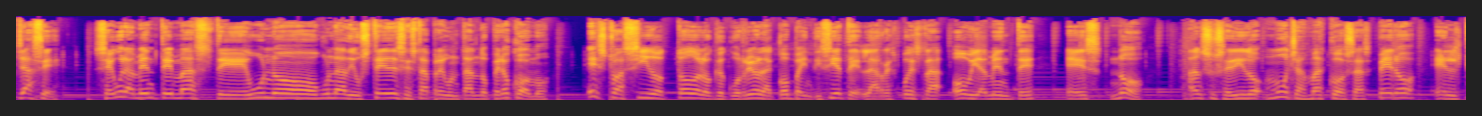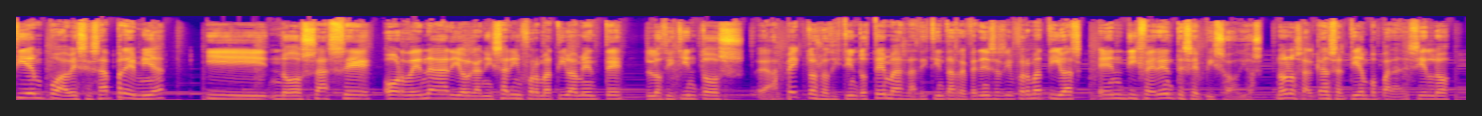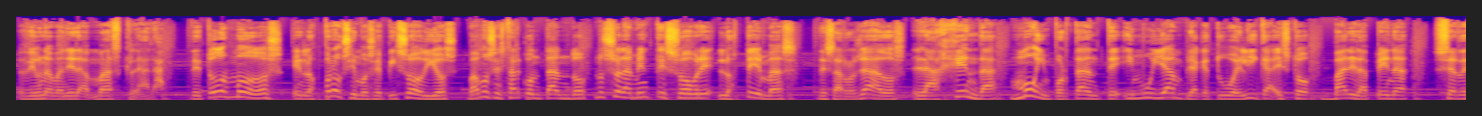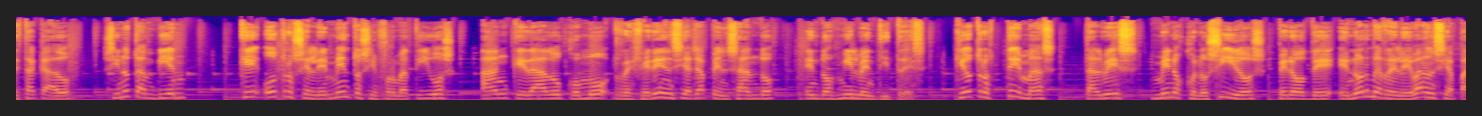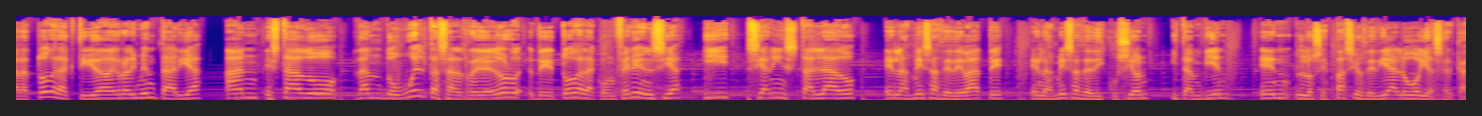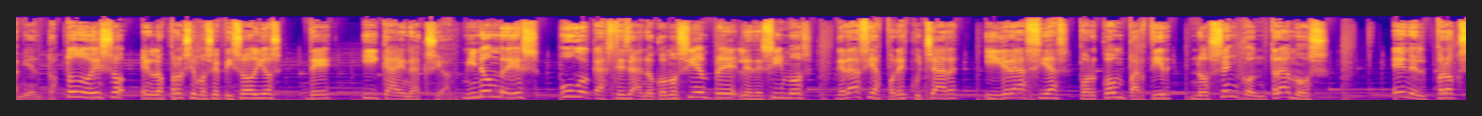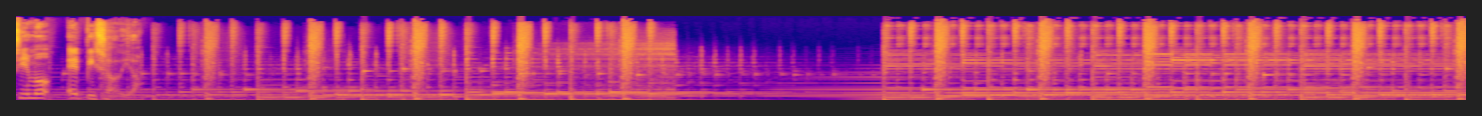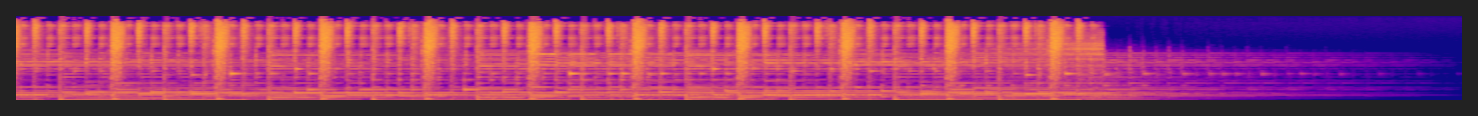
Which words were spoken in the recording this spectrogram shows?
ya sé, seguramente más de uno una de ustedes está preguntando, ¿pero cómo? ¿Esto ha sido todo lo que ocurrió en la COP27? La respuesta obviamente es no. Han sucedido muchas más cosas, pero el tiempo a veces apremia y nos hace ordenar y organizar informativamente los distintos aspectos, los distintos temas, las distintas referencias informativas en diferentes episodios. No nos alcanza el tiempo para decirlo de una manera más clara. De todos modos, en los próximos episodios vamos a estar contando no solamente sobre los temas desarrollados, la agenda muy importante y muy amplia que tuvo el ICA, esto vale la pena ser destacado, sino también qué otros elementos informativos han quedado como referencia ya pensando en 2023. ¿Qué otros temas tal vez menos conocidos, pero de enorme relevancia para toda la actividad agroalimentaria, han estado dando vueltas alrededor de toda la conferencia y se han instalado en las mesas de debate, en las mesas de discusión y también en los espacios de diálogo y acercamiento. Todo eso en los próximos episodios de ICA en Acción. Mi nombre es Hugo Castellano. Como siempre les decimos, gracias por escuchar y gracias por compartir. Nos encontramos en el próximo episodio.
